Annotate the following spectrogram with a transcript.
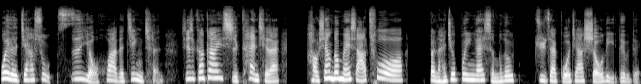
为了加速私有化的进程，其实刚开始看起来。好像都没啥错哦，本来就不应该什么都聚在国家手里，对不对？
